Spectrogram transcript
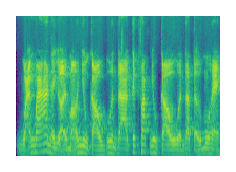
quảng bá để gợi mở nhu cầu của người ta kích phát nhu cầu người ta tự mua hàng.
